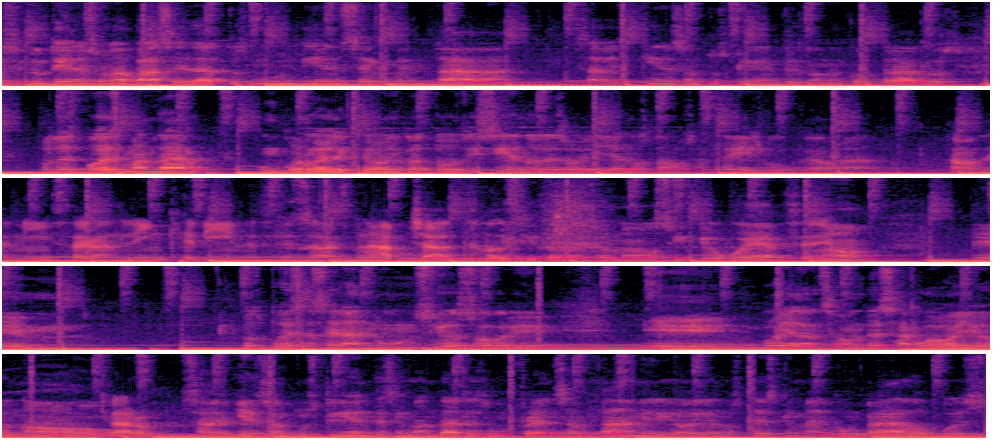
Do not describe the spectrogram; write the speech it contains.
si tú tienes una base de datos muy bien segmentada, sabes quiénes son tus clientes, dónde encontrarlos, pues les puedes mandar un correo electrónico a todos diciéndoles, oye, ya no estamos en Facebook, ahora Estamos en Instagram, LinkedIn, Exacto. Snapchat. Visita nuestro nuevo sitio web, Sí. ¿no? Em, pues puedes hacer anuncios sobre eh, voy a lanzar un desarrollo, ¿no? O Claro. Saber quiénes son tus clientes y mandarles un Friends and Family. Oigan, ustedes que me han comprado, pues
